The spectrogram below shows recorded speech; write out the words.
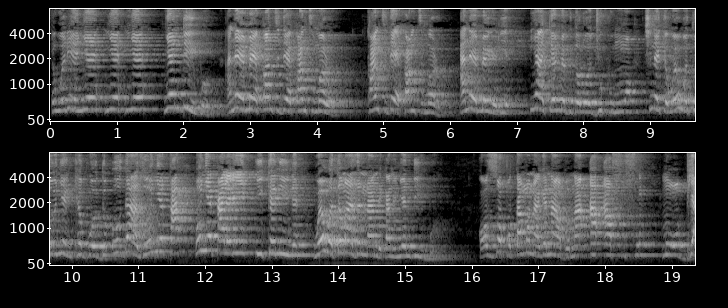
Ewere nye nye nye nye ndị igbo a na-eme kọntide kọntimoro kọntide kọntimoro a na-emegherie ihe a ka emegidere ojukwu mmụọ chineke wee weta onye nke bụ odoazụ onye ka onye karịrị ike niile wee weta maazị nnamdị kanụ nye ndị igbo. Ka ọ zọpụta mụ na gị na-abụ na afụfụ na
